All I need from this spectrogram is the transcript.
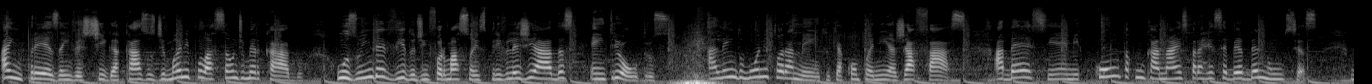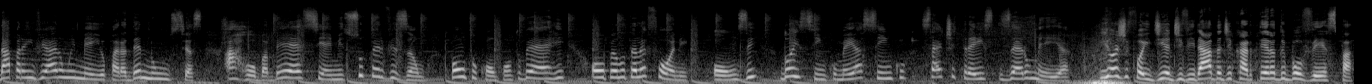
A empresa investiga casos de manipulação de mercado, uso indevido de informações privilegiadas, entre outros. Além do monitoramento que a companhia já faz, a BSM conta com canais para receber denúncias dá para enviar um e-mail para denúncias@bsmsupervisão.com.br ou pelo telefone 11 2565 7306. E hoje foi dia de virada de carteira do Ibovespa.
